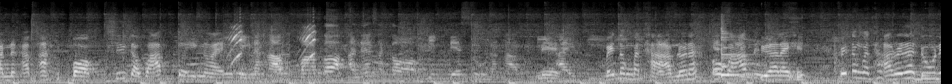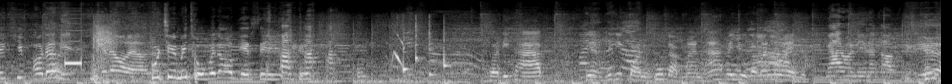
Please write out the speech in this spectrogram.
รนะครับ อะ บอกชื่อกับวับตัวเองหน่อยจริงนะครับมาก็อันเดอร์สกอร์บิ๊กเดสูนะครับเรียนไอจีไม่ต้องมาถามแล้วนะว่าวับคืออะไร ไม่ต้องมาถามแล้วนะ ดูในคลิปเอาเด้อ ไม่ได้เอาอะไรครับ พูดชื่อไม่ถูกไม่ต้องเอาเกรดซี สวัสดีครับเนี่ยพิธีกรคู่กับมันอะไปอยู่กับมันหน่อย งานวันนี้นะครับชื่อ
